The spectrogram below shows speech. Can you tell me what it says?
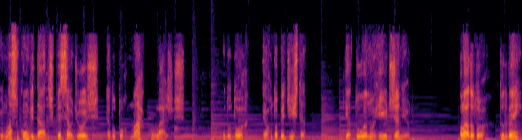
E o nosso convidado especial de hoje é o Dr. Marco Lages. O doutor é ortopedista que atua no Rio de Janeiro. Olá, doutor, tudo bem?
